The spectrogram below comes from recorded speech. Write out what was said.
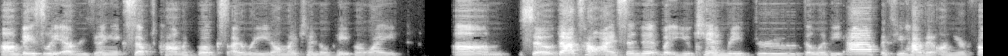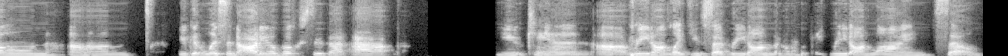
Um, basically everything except comic books I read on my Kindle Paperwhite. Um, so that's how I send it, but you can read through the Libby app if you have it on your phone. Um, you can listen to audiobooks through that app. You can uh, read on, like you said, read on the read online. So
